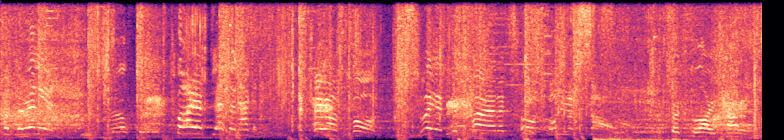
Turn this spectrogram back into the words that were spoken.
For Cerulean. Well, fire, death, and agony. A chaos spawn! Slay it with fire and soul, body and soul! For Karl Franz.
